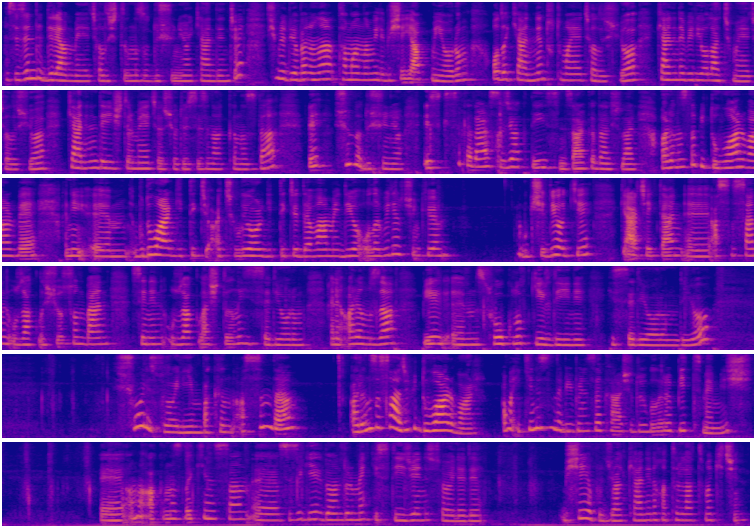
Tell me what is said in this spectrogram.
sizin de direnmeye çalıştığınızı düşünüyor kendince. Şimdi diyor ben ona tam anlamıyla bir şey yapmıyorum. O da kendini tutmaya çalışıyor. Kendine bir yol açmaya çalışıyor. Kendini değiştirmeye çalışıyor diyor sizin hakkınızda. Ve şunu da düşünüyor. Eskisi kadar sıcak değilsiniz arkadaşlar. Aranızda bir duvar var ve hani e, bu duvar gittikçe açılıyor, gittikçe devam ediyor olabilir. Çünkü bu kişi diyor ki gerçekten e, aslında sen de uzaklaşıyorsun. Ben senin uzaklaştığını hissediyorum. Hani aramıza bir e, soğukluk girdiğini hissediyorum diyor. Şöyle söyleyeyim bakın aslında aranızda sadece bir duvar var. Ama ikinizin de birbirinize karşı duyguları bitmemiş. E, ama aklınızdaki insan e, sizi geri döndürmek isteyeceğini söyledi bir şey yapacak kendini hatırlatmak için.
